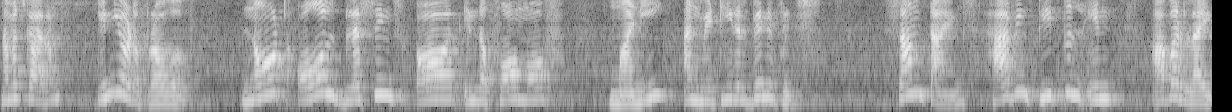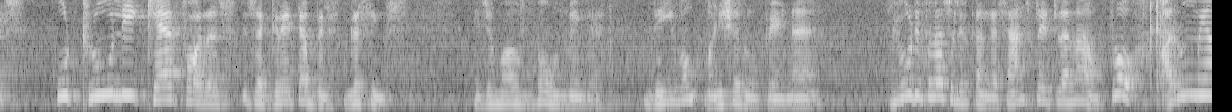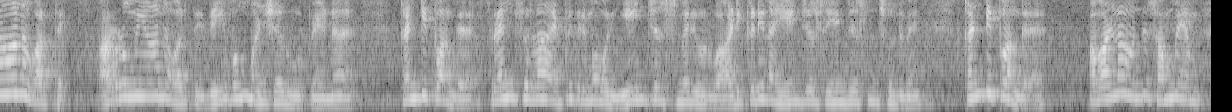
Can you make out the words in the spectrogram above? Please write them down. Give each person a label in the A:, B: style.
A: நமஸ்காரம் இன்னியோட proverb not all blessings are in the form of money and material benefits sometimes having people in our lives who truly care for us is a greater plus blessings நிஜமாக ரொம்ப உண்மைங்க தெய்வம் மனுஷ ரூபேன பியூட்டிஃபுல்லாக சொல்லியிருக்காங்க சான்ஸ்கிரிட்லலாம் அவ்வளோ அருமையான வார்த்தை அருமையான வார்த்தை தெய்வம் மனுஷ ரூபேன கண்டிப்பாங்க. ஃப்ரெண்ட்ஸ் எல்லாம் எப்படி தெரியுமா? ஒரு ஏஞ்சல்ஸ் மாதிரி வருவா. அடிக்கடி நான் ஏஞ்சல்ஸ் ஏஞ்சல்ஸ்னு சொல்லுவேன். கண்டிப்பாங்க. அவள்லாம் வந்து சமயம்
